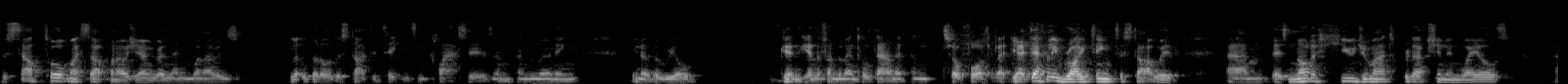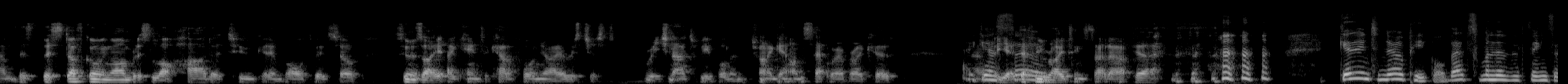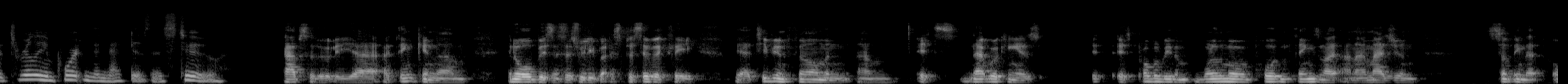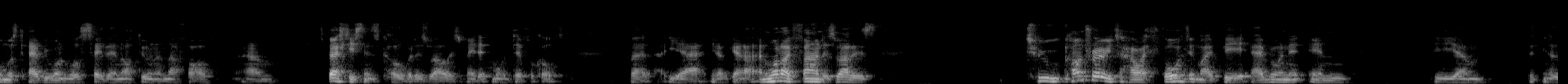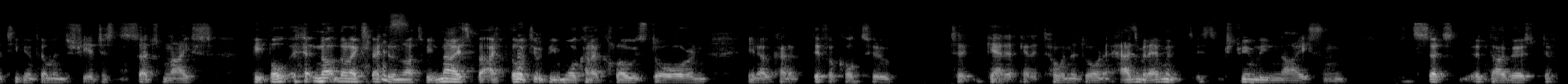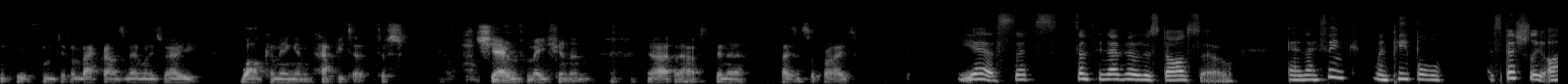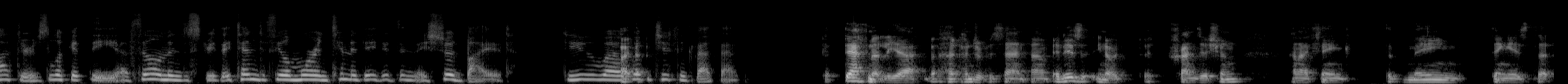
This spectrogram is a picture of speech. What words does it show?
was self-taught myself when I was younger. And then when I was a little bit older started taking some classes and, and learning you know the real getting, getting the fundamentals down and so forth. But yeah definitely writing to start with. Um, there's not a huge amount of production in Wales. Um, there's there's stuff going on, but it's a lot harder to get involved with. So as soon as I, I came to California, I was just reaching out to people and trying to get on set wherever I could. I uh, guess yeah, so. definitely writing started out. Yeah. Getting to know people, that's one of the things that's really important in that business too. Absolutely, yeah. I think in um, in all businesses really, but specifically, yeah, TV and film and um, it's networking is is probably the, one of the more important things, and I and I imagine something that almost everyone will say they're not doing enough of, um, especially since COVID as well, has made it more difficult. But uh, yeah, you know, again, and what I found as well is, to contrary to how I thought it might be, everyone in the um, you know the TV and film industry are just such nice people. not that I expected yes. them not to be nice, but I thought it would be more kind of closed door and you know kind of difficult to to get it get a toe in the door. And it hasn't been. Everyone is extremely nice and such a diverse different group from different backgrounds, and everyone is very welcoming and happy to to you know, share information. And you know, that's been a pleasant surprise. Yes, that's something I've noticed also. And I think when people, especially authors, look at the uh, film industry, they tend to feel more intimidated than they should by it. Do you, uh, I, what would you think about that? Definitely, yeah, hundred um, percent. It is, you know, a transition, and I think the main thing is that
